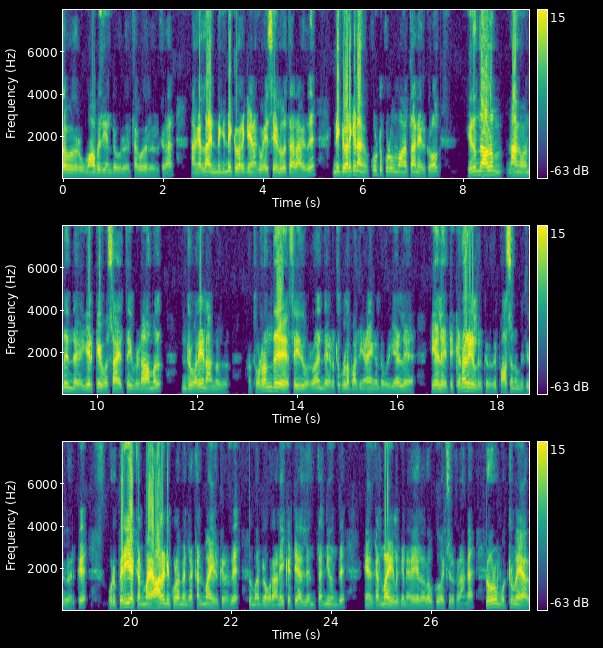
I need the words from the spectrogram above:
சகோதரர் உமாபதி என்ற ஒரு சகோதரர் இருக்கிறார். நாங்கள் எல்லாம் இன்னைக்கு இன்னைக்கு வரைக்கும் எனக்கு வயசு எழுபத்தாறு ஆகுது. இன்றைக்கி வரைக்கும் நாங்கள் கூட்டு குடும்பமாகத்தான் இருக்கிறோம். இருந்தாலும் நாங்கள் வந்து இந்த இயற்கை விவசாயத்தை விடாமல் இன்று வரை நாங்கள் தொடர்ந்து செய்து வர்றோம். இந்த இடத்துக்குள்ளே பார்த்தீங்கன்னா எங்கள்கிட்ட ஒரு ஏழு ஏழு எட்டு கிணறுகள் இருக்கிறது. பாசனம் செய்வதற்கு ஒரு பெரிய கண்மாய் ஆரணி குளம் என்ற கண்மாய் இருக்கிறது. இது மாதிரி ஒரு அணை கட்டி அதுலேருந்து தண்ணி வந்து எங்கள் கண்மாய்களுக்கு நிறையிற அளவுக்கு வச்சுருக்குறாங்க. எல்லோரும் ஒற்றுமையாக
